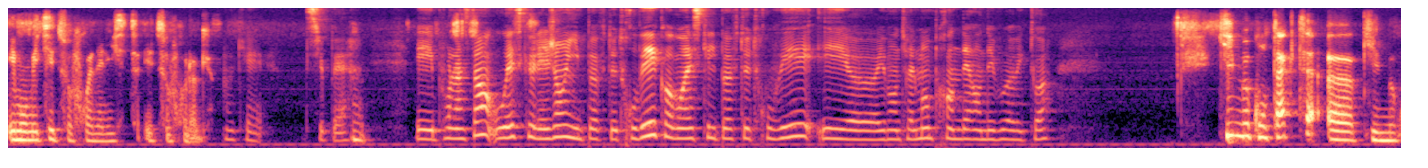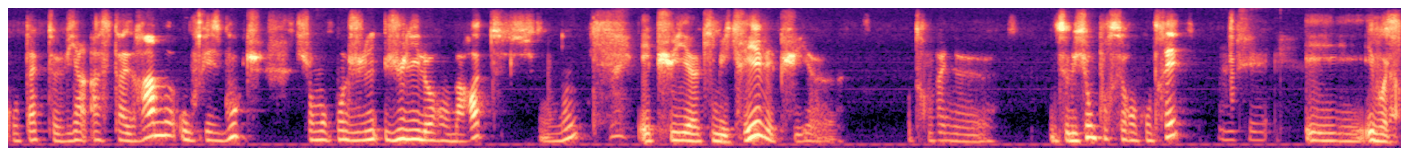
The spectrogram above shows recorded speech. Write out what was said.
et mon métier de sophroanalyste et de sophrologue. Ok, super. Mmh. Et pour l'instant, où est-ce que les gens ils peuvent te trouver? Comment est-ce qu'ils peuvent te trouver? Et euh, éventuellement prendre des rendez-vous avec toi? Qu'ils me contactent, euh, qu'ils me contactent via Instagram ou Facebook sur mon compte Julie, Laurent Marotte, mon nom, et puis euh, qui m'écrivent, et puis on trouvera une, solution pour se rencontrer. et, voilà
